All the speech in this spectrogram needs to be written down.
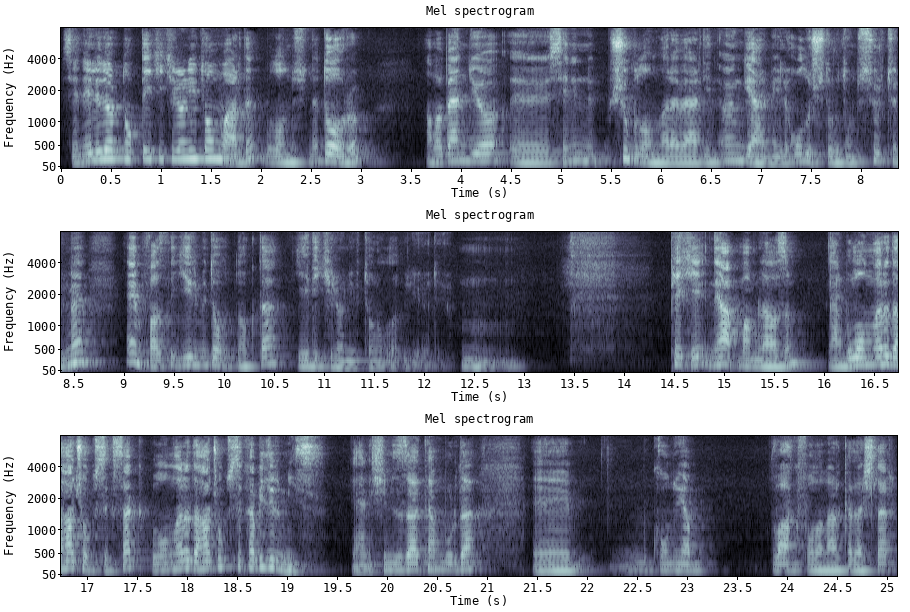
senin 54.2 kilonewton vardı bloğun üstünde. Doğru. Ama ben diyor e, senin şu blonlara verdiğin ön germeyle oluşturduğum sürtünme en fazla 24.7 kilonewton olabiliyor diyor. Hmm. Peki ne yapmam lazım? Yani blonları daha çok sıksak blonları daha çok sıkabilir miyiz? Yani şimdi zaten burada e, bu konuya vakıf olan arkadaşlar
